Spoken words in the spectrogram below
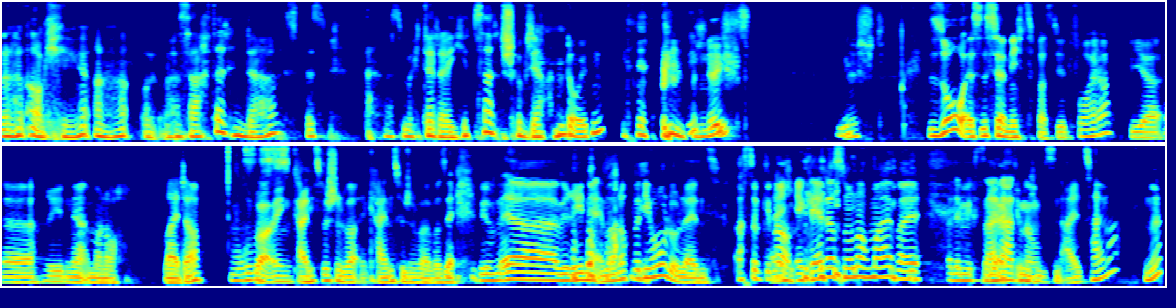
Okay, aha. Was sagt er denn da? Was, was, was möchte er da jetzt schon wieder andeuten? Ich Nicht. Nicht. So, es ist ja nichts passiert vorher. Wir äh, reden ja immer noch weiter. Worüber eigentlich? Kein Zwischenwahl, kein Zwischenwahl, was ja. Wir, äh, wir reden ja immer noch über die HoloLens. Ach so, genau. Ich erkläre das nur noch mal, weil, weil der Mix Snyder Ja, hat genau. nämlich ein bisschen Alzheimer. Ne?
